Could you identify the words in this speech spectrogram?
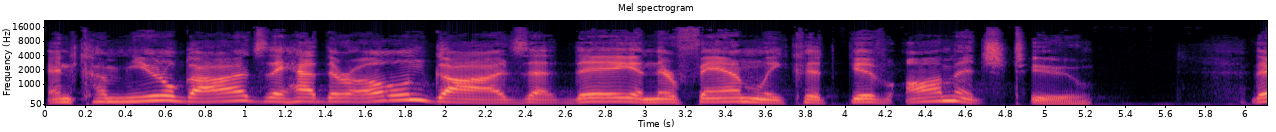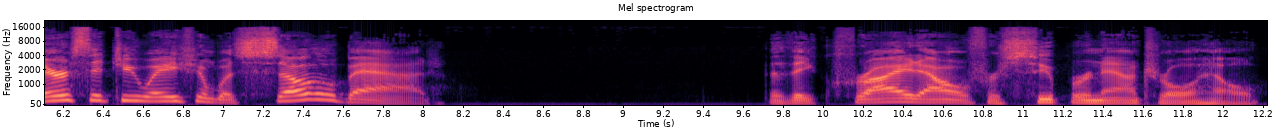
and communal gods, they had their own gods that they and their family could give homage to. Their situation was so bad that they cried out for supernatural help.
